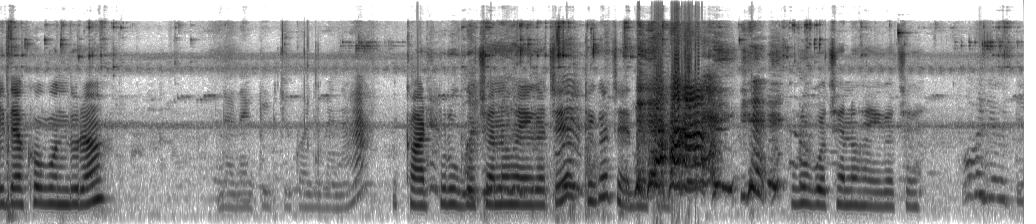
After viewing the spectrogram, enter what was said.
এই দেখো বন্ধুরা খাট পুরো গোছানো হয়ে গেছে ঠিক আছে? দেখো। পুরো গোছানো হয়ে গেছে ওই যে উঠে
